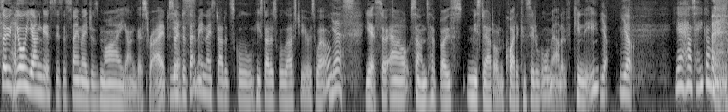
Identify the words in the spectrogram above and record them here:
So, your youngest is the same age as my youngest, right? So, does that mean they started school? He started school last year as well? yes. Yes, so our sons have both missed out on quite a considerable amount of kindy. Yep. Yep. Yeah, how's he going?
